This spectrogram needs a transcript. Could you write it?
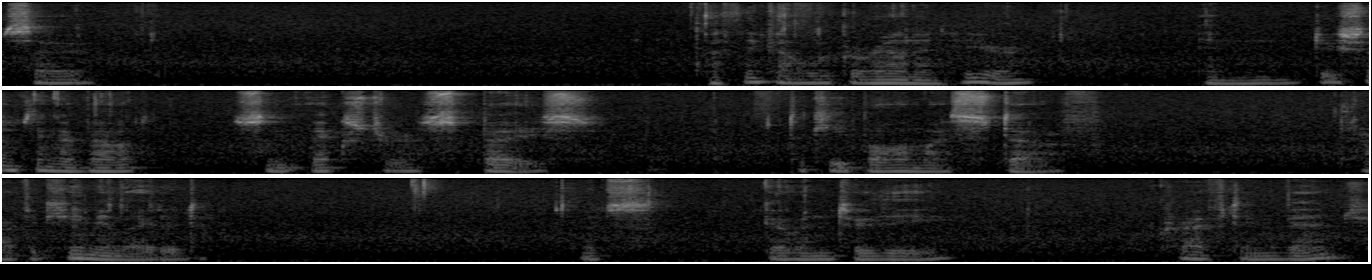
So I think I'll look around in here and do something about some extra space to keep all my stuff that I've accumulated. Let's go into the crafting bench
